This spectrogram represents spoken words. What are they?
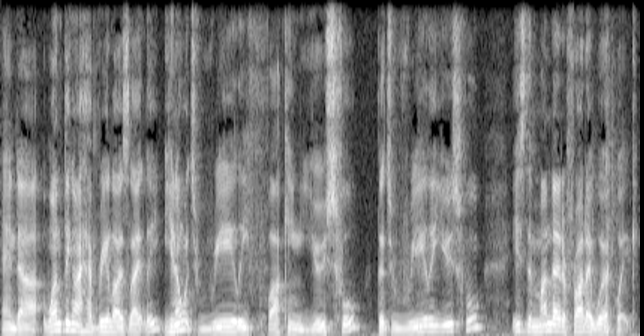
And uh, one thing I have realized lately, you know what's really fucking useful? That's really useful is the Monday to Friday work week.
